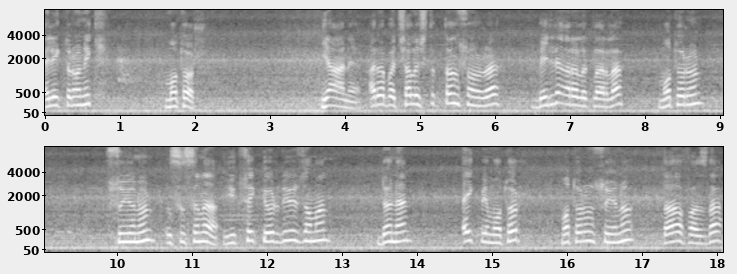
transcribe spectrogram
elektronik motor. Yani araba çalıştıktan sonra belli aralıklarla motorun suyunun ısısını yüksek gördüğü zaman dönen ek bir motor motorun suyunu daha fazla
